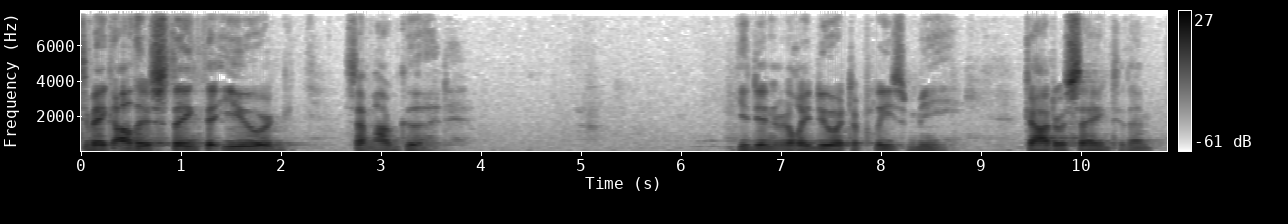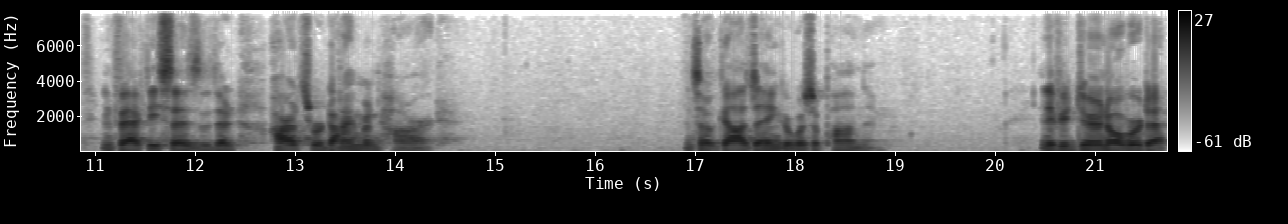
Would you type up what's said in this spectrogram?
to make others think that you are somehow good. You didn't really do it to please me, God was saying to them. In fact, he says that their hearts were diamond hard. And so God's anger was upon them. And if you turn over to,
